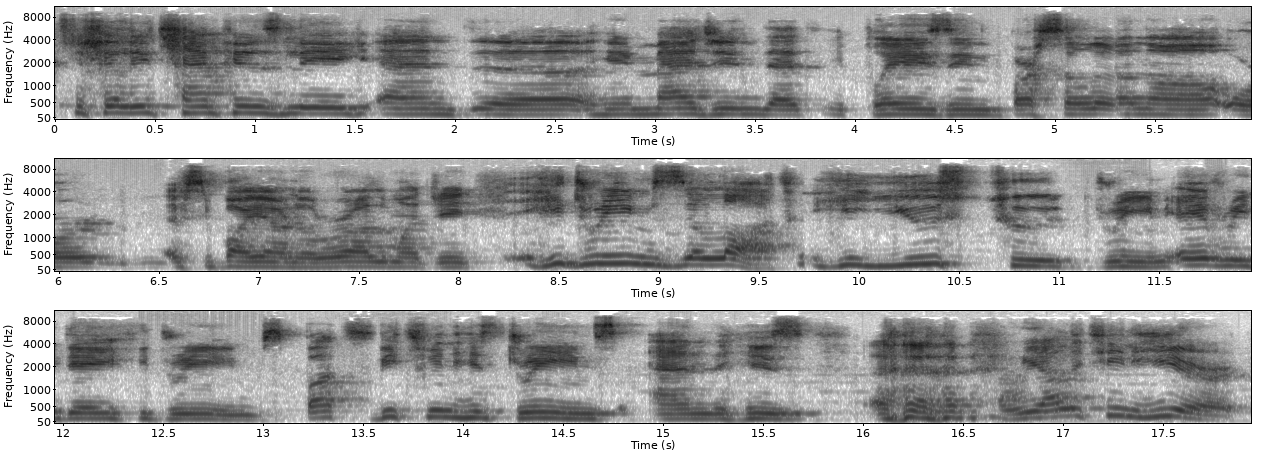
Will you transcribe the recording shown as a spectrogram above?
especially champions league and uh, he imagined that he plays in barcelona or FC Bayern or Real Madrid. He dreams a lot. He used to dream every day. He dreams, but between his dreams and his uh, reality in here,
